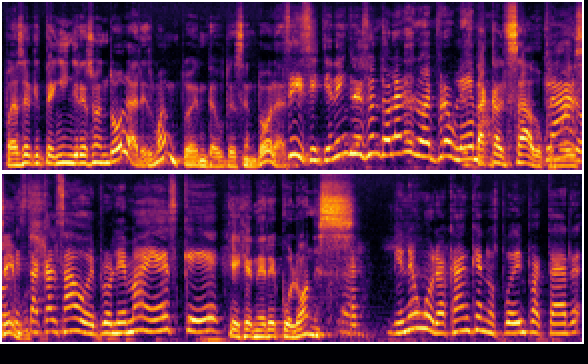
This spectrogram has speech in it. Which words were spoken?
Puede ser que tenga ingreso en dólares, bueno, endeudes en dólares. Sí, si tiene ingreso en dólares no hay problema. Está calzado, como decimos. está calzado. El problema es que... Que genere colones. Claro. Viene un huracán que nos puede impactar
